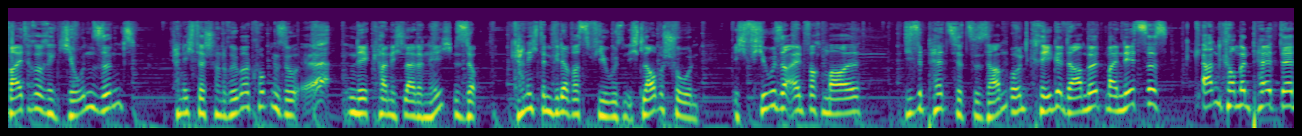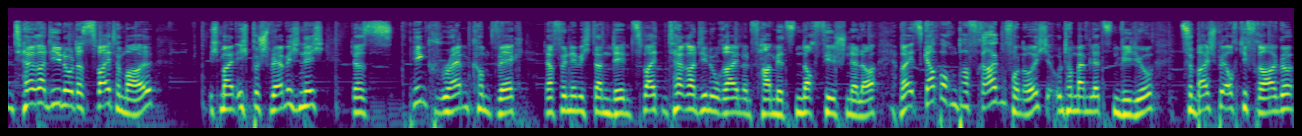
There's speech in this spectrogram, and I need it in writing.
weitere Regionen sind. Kann ich da schon rüber gucken? So, äh, nee, kann ich leider nicht. So, kann ich denn wieder was fusen? Ich glaube schon. Ich fuse einfach mal diese Pets hier zusammen und kriege damit mein nächstes Ankommen-Pet, den Terradino, das zweite Mal. Ich meine, ich beschwere mich nicht. Das Pink Ram kommt weg. Dafür nehme ich dann den zweiten Terradino rein und farm jetzt noch viel schneller. Weil es gab auch ein paar Fragen von euch unter meinem letzten Video. Zum Beispiel auch die Frage,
